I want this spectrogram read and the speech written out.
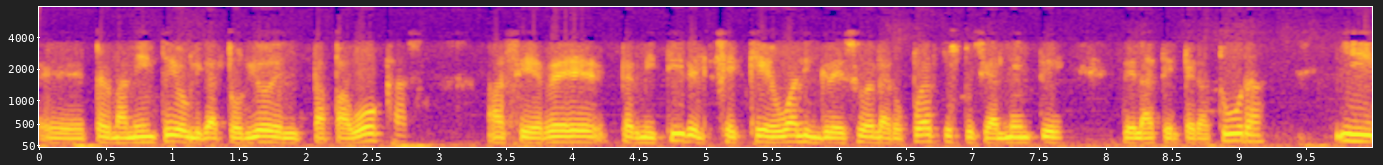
eh, permanente y obligatorio del tapabocas, hacer eh, permitir el chequeo al ingreso del aeropuerto, especialmente de la temperatura y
